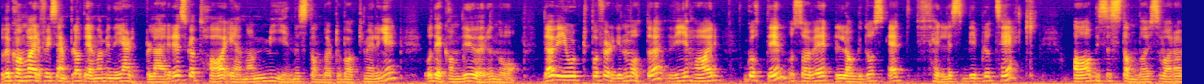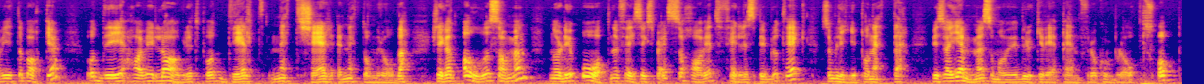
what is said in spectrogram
Og det kan være eksempel at en av mine hjelpelærere skal ta en av mine standardtilbakemeldinger, og det kan de gjøre nå. Det har vi gjort på følgende måte. Vi har gått inn, og så har vi lagd oss et felles bibliotek av disse standardsvarene vi gir tilbake, og det har vi lagret på et delt nettskjær, nettområde. Slik at alle sammen, når de åpner FaceExpress, så har vi et felles bibliotek som ligger på nettet. Hvis vi er hjemme, så må vi bruke VPN for å koble opp, opp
